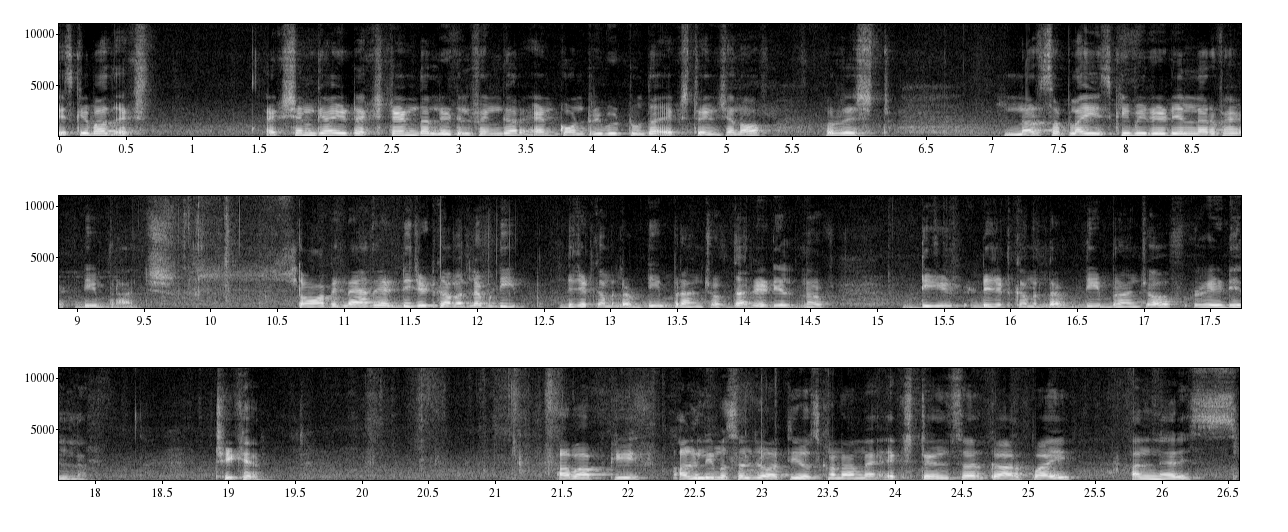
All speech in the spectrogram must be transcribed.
इसके बाद एक्शन क्या है? It extend the little finger and contribute to the extension of wrist nerve supply इसकी भी रेडियल नर्व है डीप ब्रांच तो आप इतना याद हैं डिजिट का मतलब डीप डिजिट का मतलब deep branch of the radial nerve D digit का मतलब D branch of radial nerve ठीक है? अब आपकी अगली मसल जो आती है उसका नाम है एक्सटेंसर कार्पाई अल्नेरिस।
